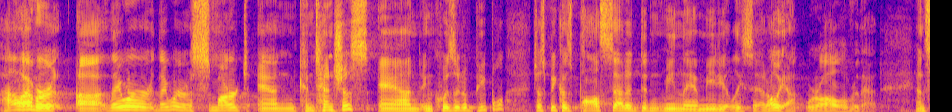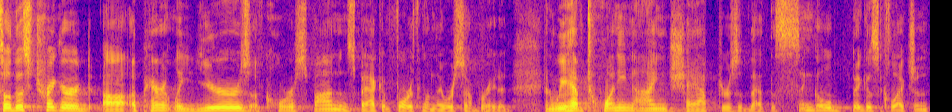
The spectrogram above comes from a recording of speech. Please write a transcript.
However, uh, they, were, they were smart and contentious and inquisitive people. Just because Paul said it didn't mean they immediately said, oh, yeah, we're all over that. And so this triggered uh, apparently years of correspondence back and forth when they were separated. And we have 29 chapters of that. The single biggest collection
